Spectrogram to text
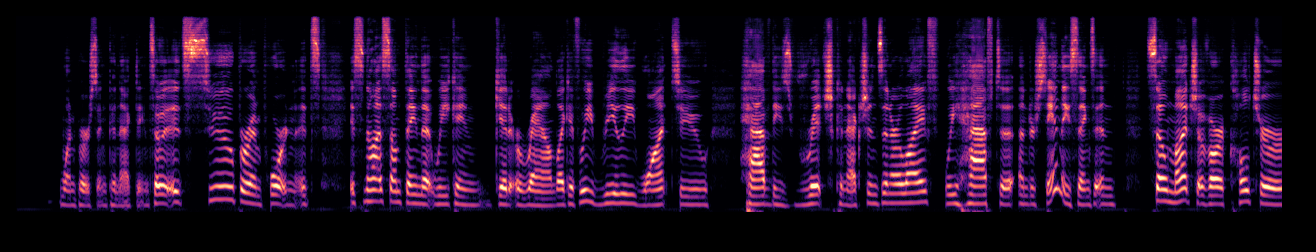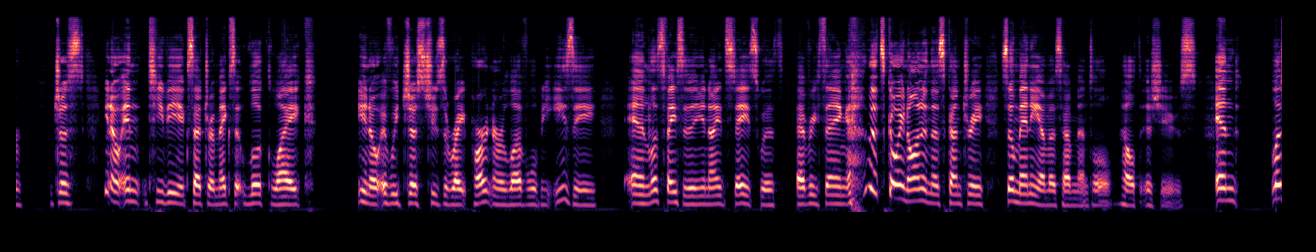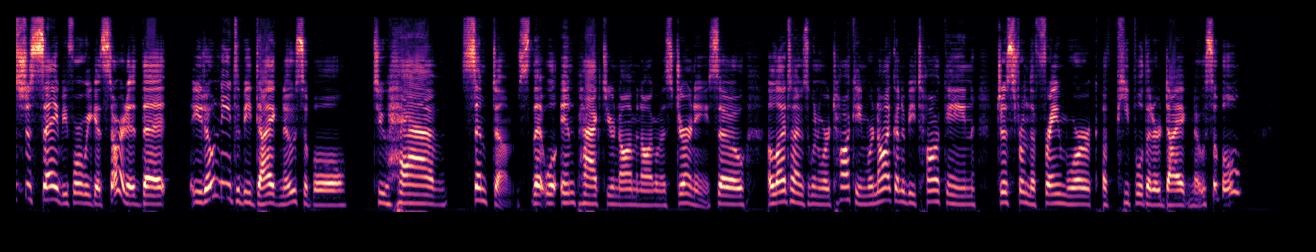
one person connecting. So it's super important. It's it's not something that we can get around. Like if we really want to have these rich connections in our life, we have to understand these things and so much of our culture just you know in tv etc makes it look like you know if we just choose the right partner love will be easy. And let's face it in the united states with everything that's going on in this country so many of us have mental health issues. And let's just say before we get started that you don't need to be diagnosable to have symptoms that will impact your non monogamous journey. So, a lot of times when we're talking, we're not going to be talking just from the framework of people that are diagnosable.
